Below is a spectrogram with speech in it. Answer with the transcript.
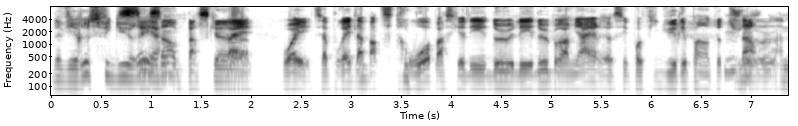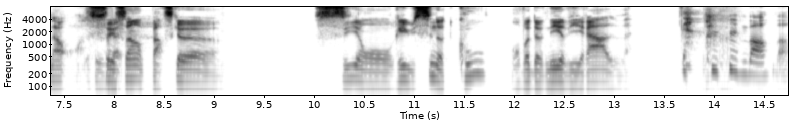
Le virus figuré. C'est hein. ça, parce que... Ben, oui, ça pourrait être la partie 3 parce que les deux, les deux premières, euh, c'est pas figuré pantoute, je te Non, non. C'est ça, parce que si on réussit notre coup, on va devenir viral. bon, bon.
